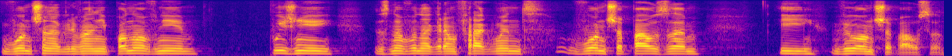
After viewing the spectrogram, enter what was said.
włączę nagrywanie ponownie, później znowu nagram fragment, włączę pauzę i wyłączę pauzę.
